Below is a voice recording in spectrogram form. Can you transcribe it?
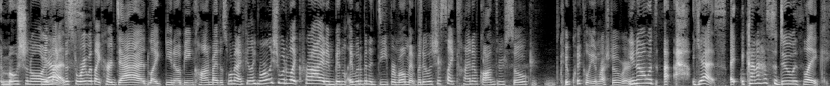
emotional and like the story with like her dad, like you know, being conned by this woman. I feel like normally she would have like cried and been. It would have been a deeper moment, but it was just like kind of gone through so qu- quickly and rushed over. You know, it's uh, yes. It, it kind of has to do with like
